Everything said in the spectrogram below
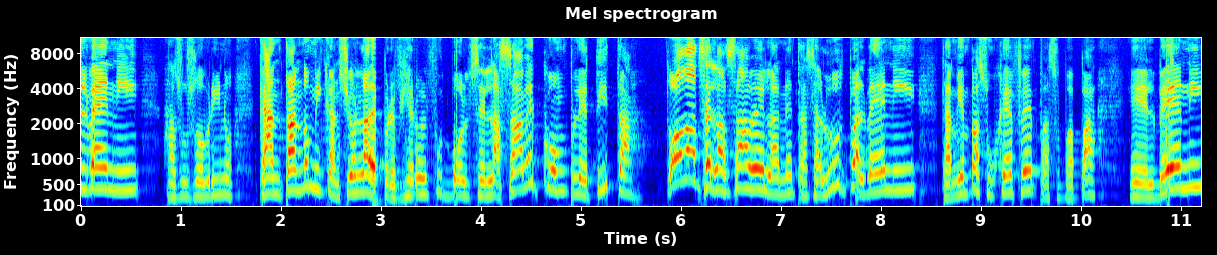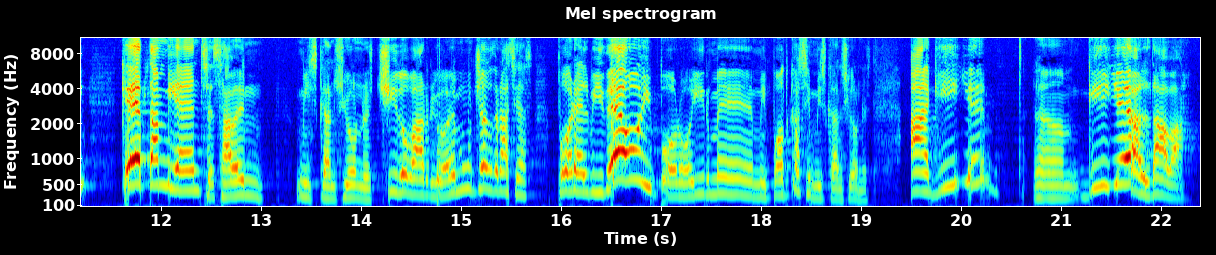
el Benny a su sobrino, cantando mi canción, la de Prefiero el fútbol. Se la sabe completita. Toda se la sabe, la neta. Saludos para el Benny, también para su jefe, para su papá, el Benny, que también se saben mis canciones. Chido barrio, ¿eh? Muchas gracias por el video y por oírme mi podcast y mis canciones. A Guille, em, Guille Aldaba.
